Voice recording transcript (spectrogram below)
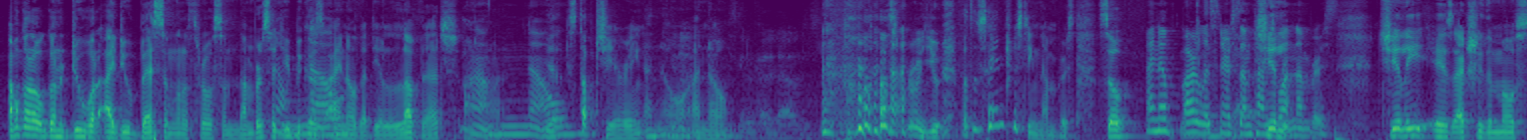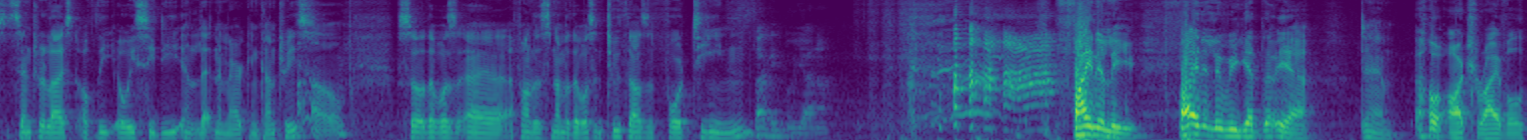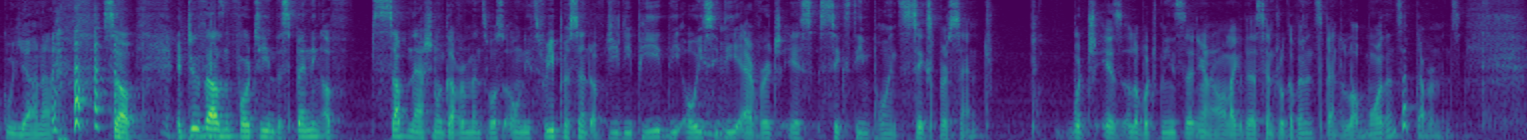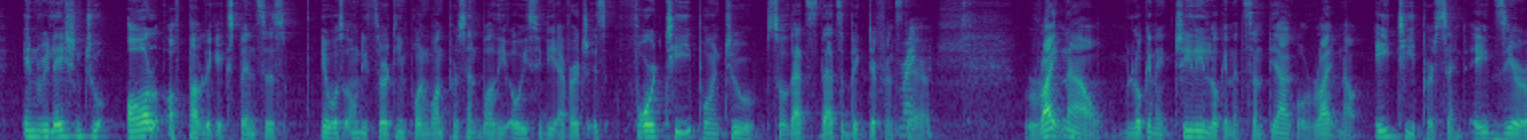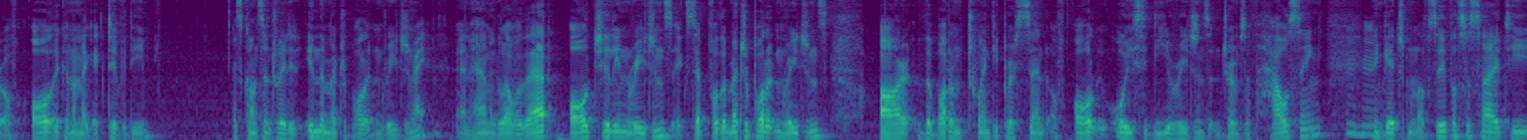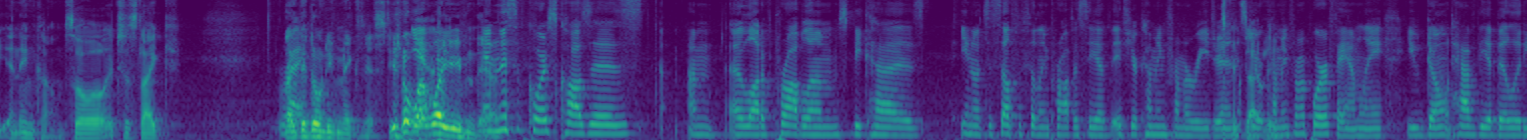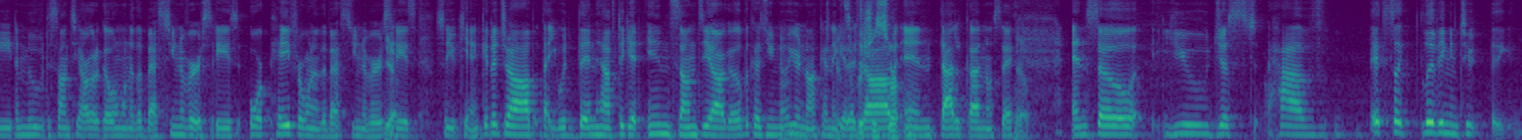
I'm gonna gonna do what I do best. I'm gonna throw some numbers at Oh, you because I know that you love that. Oh, know. no. Yeah, stop cheering. I know. I know. Screw you. But those are interesting numbers. So I know our listeners sometimes Chile. want numbers. Chile is actually the most centralized of the OECD and Latin American countries. Oh, So there was, uh, I found this number. that was in 2014. Suck it, Guyana. finally, finally, we get the yeah. Damn. Oh, arch rival Guyana. so, in 2014, the spending of subnational governments was only 3% of GDP. The OECD mm-hmm. average is 16.6%, which is a lot, which means that, you know, like the central government spent a lot more than sub governments. In relation to all of public expenses, it was only 13.1%, while the OECD average is 40.2. So that's that's a big difference Right. there. Right now, looking at Chile, looking at Santiago, right now, 80%, 80 of all economic activity is concentrated in the metropolitan region. Right. And hand in glove with that, all Chilean regions, except for the metropolitan regions, are the bottom 20% of all OECD regions in terms of housing, Mm-hmm. engagement of civil society, and income. So it's just like, like they don't even exist. You know, why, Yeah. why are you even there? And this, of course, causes um, a lot of problems because you know it's a self-fulfilling prophecy of if you're coming from a region, Exactly. you're coming from a poor family, you don't have the ability to move to Santiago to go in one of the best universities or pay for one of the best universities, so you can't get a job that you would then have to get in Santiago because you know you're not going to Mm. Get a a, job circle. in Talca, no sé. Yep. And so you just have it's like living in two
